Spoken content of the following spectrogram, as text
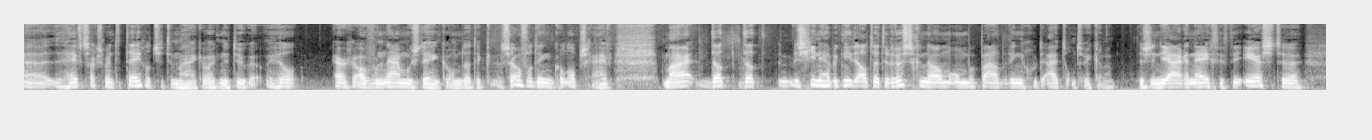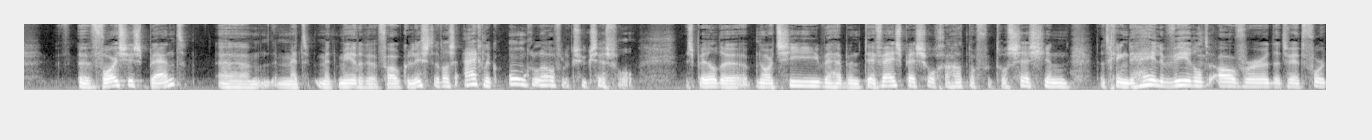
uh, heeft straks met het tegeltje te maken... waar ik natuurlijk heel erg over na moest denken... omdat ik zoveel dingen kon opschrijven. Maar dat, dat, misschien heb ik niet altijd rust genomen... om bepaalde dingen goed uit te ontwikkelen. Dus in de jaren negentig de eerste uh, Voices Band... Ehm, met, met meerdere vocalisten... was eigenlijk ongelooflijk succesvol. We speelden op Noordzee. We hebben een tv-special gehad nog voor Trossession. Dat ging de hele wereld over. Dat werd voor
